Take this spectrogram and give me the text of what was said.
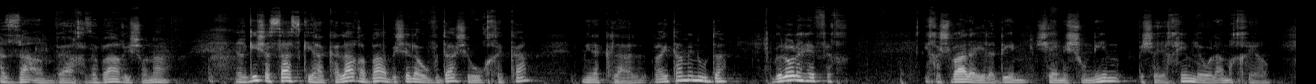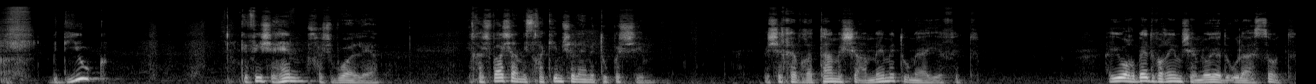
הזעם והאכזבה הראשונה, הרגישה ססקי הקלה רבה בשל העובדה שהורחקה מן הכלל והייתה מנודה, ולא להפך. היא חשבה על הילדים שהם משונים ושייכים לעולם אחר, בדיוק כפי שהם חשבו עליה. היא חשבה שהמשחקים שלהם מטופשים, ושחברתה משעממת ומעייפת. היו הרבה דברים שהם לא ידעו לעשות,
